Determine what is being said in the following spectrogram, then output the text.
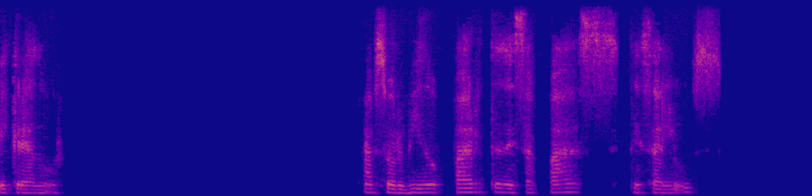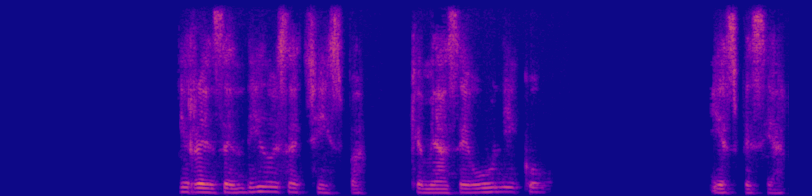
mi creador. Absorbido parte de esa paz, de esa luz. Y reencendido esa chispa que me hace único y especial.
